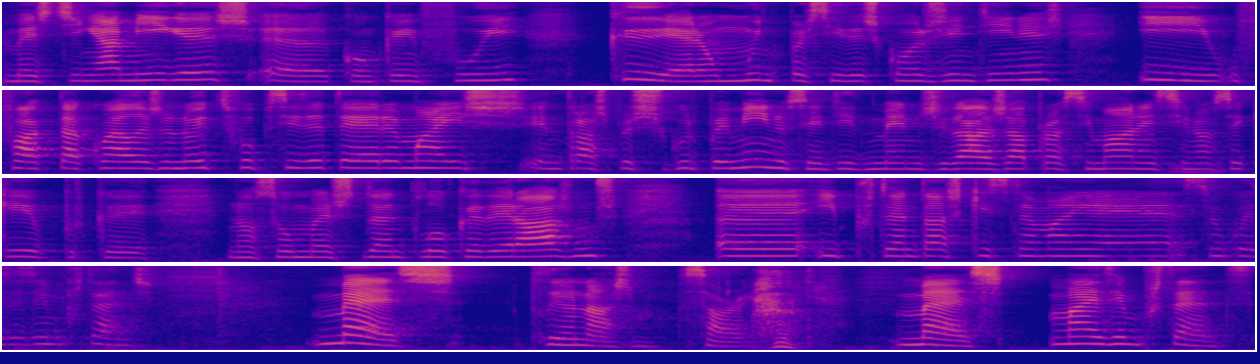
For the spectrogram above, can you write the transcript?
Mas tinha amigas eh, com quem fui que eram muito parecidas com argentinas e o facto de estar com elas na noite, se for preciso, até era mais, entre aspas, seguro para mim, no sentido de menos gajos a aproximarem-se e não sei o quê, porque não sou uma estudante louca de Erasmus uh, e, portanto, acho que isso também é, são coisas importantes. Mas, pleonasmo, sorry. Mas, mais importante,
